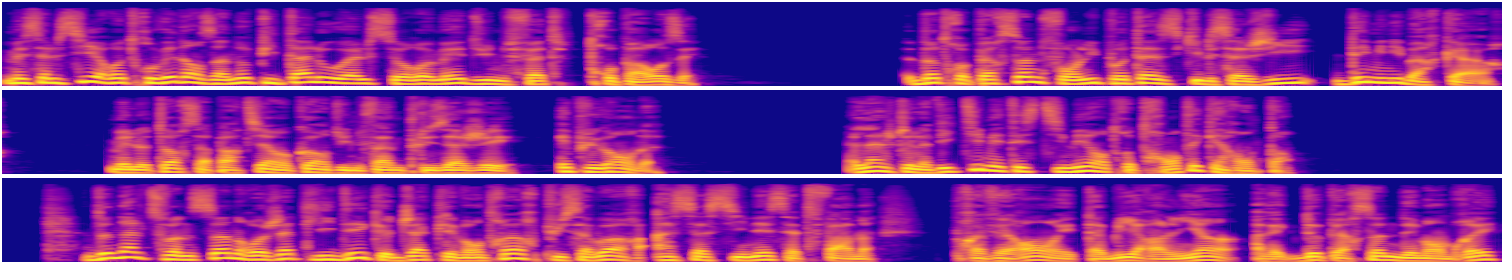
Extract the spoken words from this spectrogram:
mais celle-ci est retrouvée dans un hôpital où elle se remet d'une fête trop arrosée. D'autres personnes font l'hypothèse qu'il s'agit d'Emily Barker, mais le torse appartient au corps d'une femme plus âgée et plus grande. L'âge de la victime est estimé entre 30 et 40 ans. Donald Swanson rejette l'idée que Jack l'éventreur puisse avoir assassiné cette femme, préférant établir un lien avec deux personnes démembrées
